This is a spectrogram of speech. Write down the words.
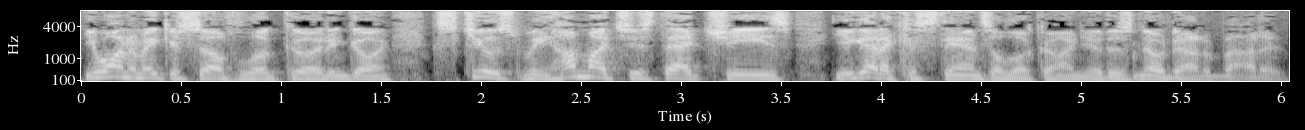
you want to make yourself look good and going, "Excuse me, how much is that cheese?" You got a Costanza look on you. There's no doubt about it.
